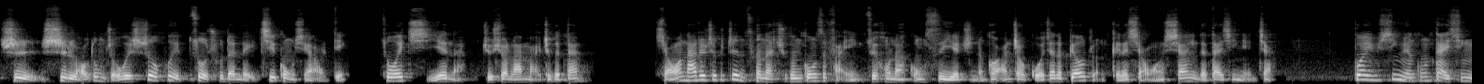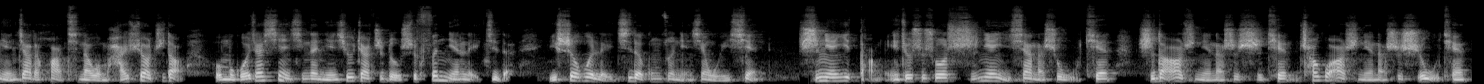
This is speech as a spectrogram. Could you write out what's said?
是是劳动者为社会做出的累计贡献而定。作为企业呢，就需要来买这个单。小王拿着这个政策呢，去跟公司反映，最后呢，公司也只能够按照国家的标准，给了小王相应的带薪年假。关于新员工带薪年假的话题呢，我们还需要知道，我们国家现行的年休假制度是分年累计的，以社会累积的工作年限为限，十年一档，也就是说，十年以下呢是五天，十到二十年呢是十天，超过二十年呢是十五天。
